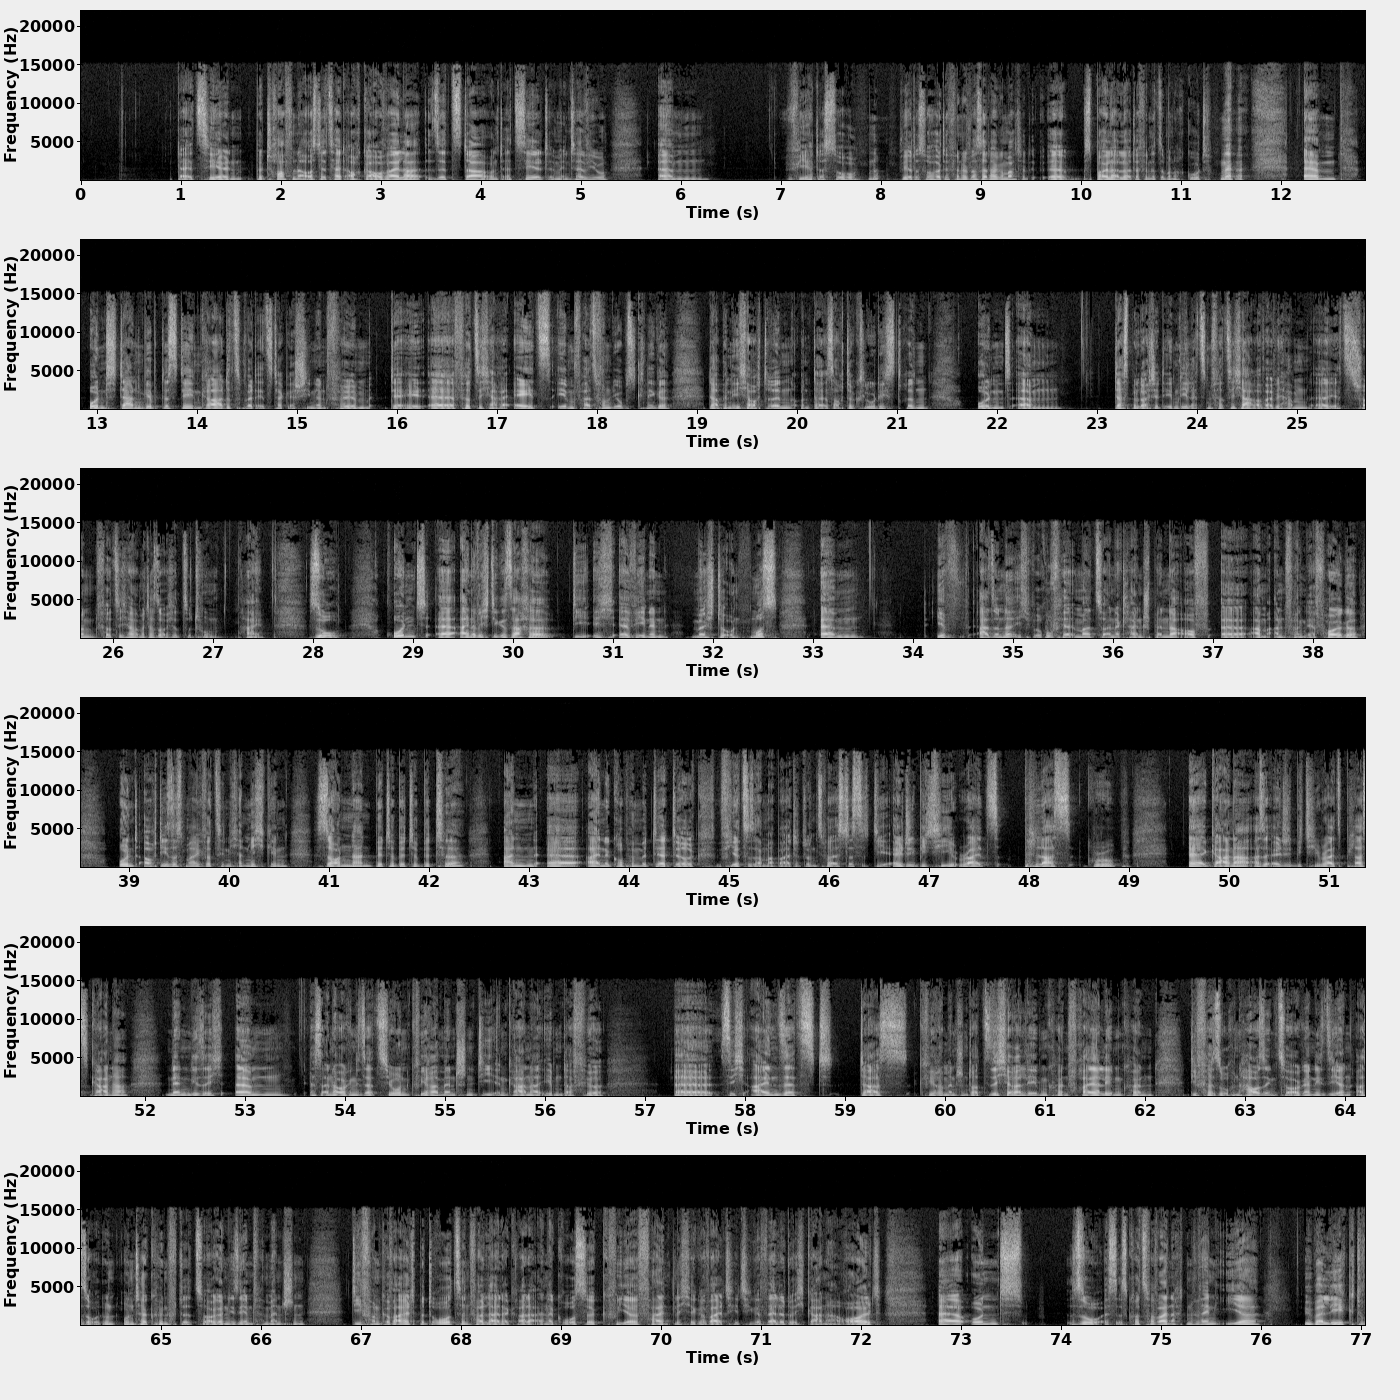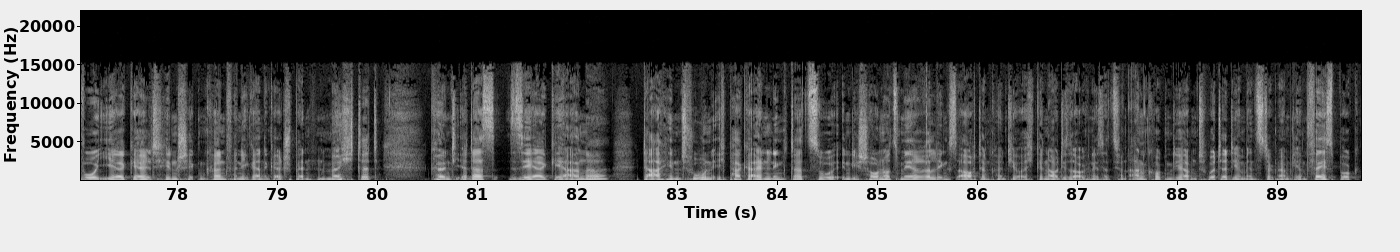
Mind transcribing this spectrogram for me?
da erzählen Betroffene aus der Zeit, auch Gauweiler sitzt da und erzählt im Interview, ähm, wie er das so, ne, wie er das so heute findet, was er da gemacht hat. Äh, Spoiler Alert, er findet es immer noch gut. ähm, und dann gibt es den gerade zum Welt-AIDS-Tag erschienenen Film der äh, 40 Jahre AIDS, ebenfalls von Jobst Knigge. Da bin ich auch drin und da ist auch Dirk Ludigs drin. Und ähm, das beleuchtet eben die letzten 40 Jahre, weil wir haben äh, jetzt schon 40 Jahre mit der Seuche zu tun. Hi. So. Und äh, eine wichtige Sache, die ich erwähnen möchte und muss. Ähm, ihr, also ne, ich rufe ja immer zu einer kleinen Spende auf äh, am Anfang der Folge. Und auch dieses Mal wird sie nicht an mich gehen, sondern bitte, bitte, bitte an äh, eine Gruppe, mit der Dirk viel zusammenarbeitet. Und zwar ist das die LGBT Rights Plus Group äh, Ghana, also LGBT Rights Plus Ghana nennen die sich. Ähm, ist eine Organisation queerer Menschen, die in Ghana eben dafür äh, sich einsetzt, dass queere Menschen dort sicherer leben können, freier leben können, die versuchen, Housing zu organisieren, also un Unterkünfte zu organisieren für Menschen, die von Gewalt bedroht sind, weil leider gerade eine große queerfeindliche, gewalttätige Welle durch Ghana rollt. Äh, und so, es ist kurz vor Weihnachten, wenn ihr überlegt, wo ihr Geld hinschicken könnt, wenn ihr gerne Geld spenden möchtet, könnt ihr das sehr gerne dahin tun. Ich packe einen Link dazu in die Shownotes, mehrere Links auch, dann könnt ihr euch genau diese Organisation angucken. Die haben Twitter, die haben Instagram, die haben Facebook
